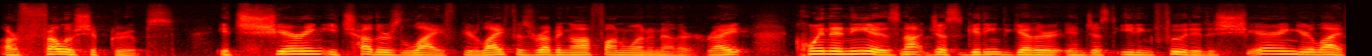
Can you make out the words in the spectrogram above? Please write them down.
are fellowship groups. It's sharing each other's life. Your life is rubbing off on one another, right? Koinonia is not just getting together and just eating food, it is sharing your life.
